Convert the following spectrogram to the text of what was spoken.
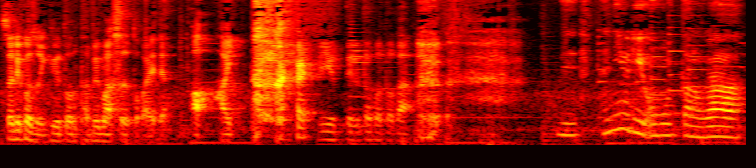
それこそ牛丼食べますとか言って、あ、はい、とか言ってるとことか。で、何より思ったのが、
